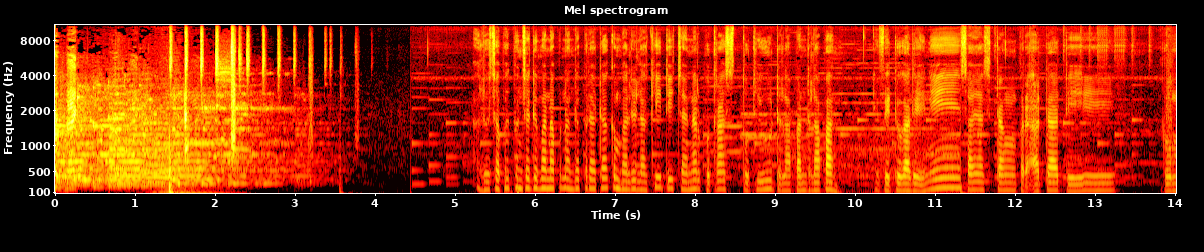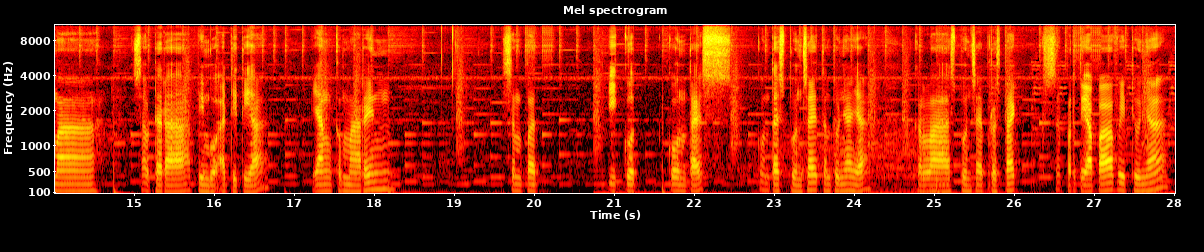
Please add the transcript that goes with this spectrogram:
Halo sahabat bonsai di mana pun Anda berada kembali lagi di channel Putra Studio 88 Di video kali ini saya sedang berada di rumah saudara Bimbo Aditya Yang kemarin sempat ikut kontes kontes bonsai tentunya ya kelas bonsai prospek seperti apa videonya.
